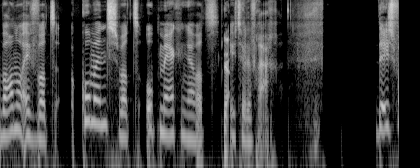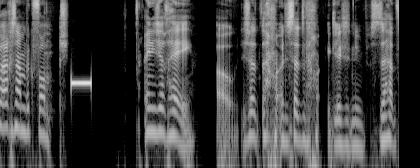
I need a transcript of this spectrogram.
behandel even wat comments, wat opmerkingen, wat Ja. eventuele vragen. Deze vraag is namelijk van... En die zegt, hey... Oh, er staat, oh, er staat, ik lees het nu. Er staat...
